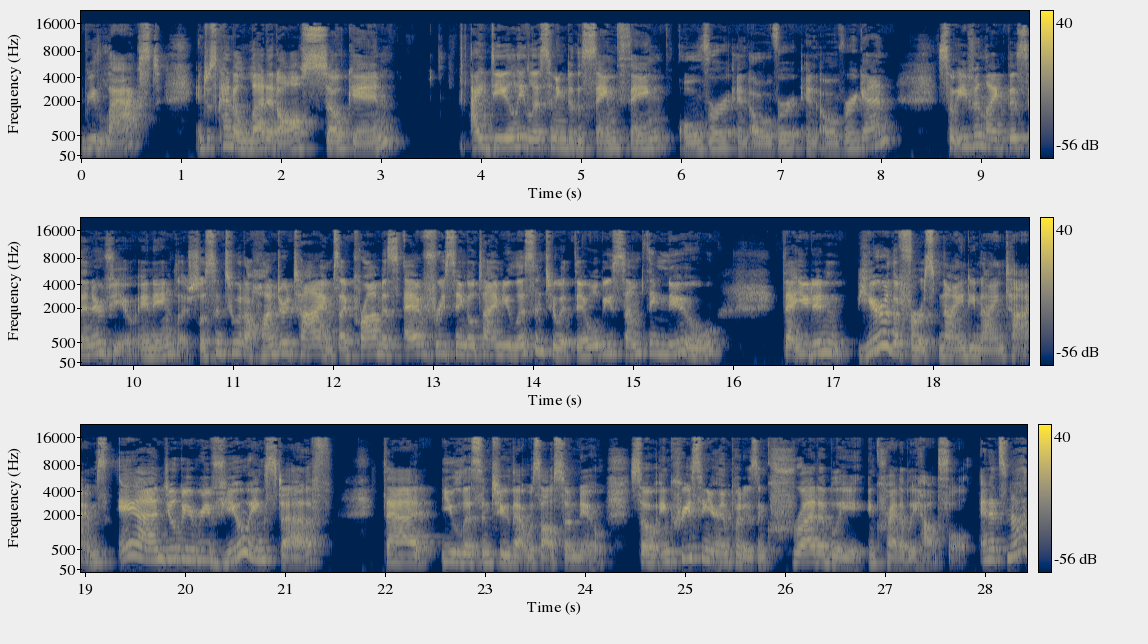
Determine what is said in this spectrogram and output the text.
relaxed and just kind of let it all soak in ideally listening to the same thing over and over and over again. So even like this interview in English, listen to it a hundred times. I promise every single time you listen to it, there will be something new that you didn't hear the first 99 times. And you'll be reviewing stuff that you listened to that was also new. So increasing your input is incredibly, incredibly helpful. And it's not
